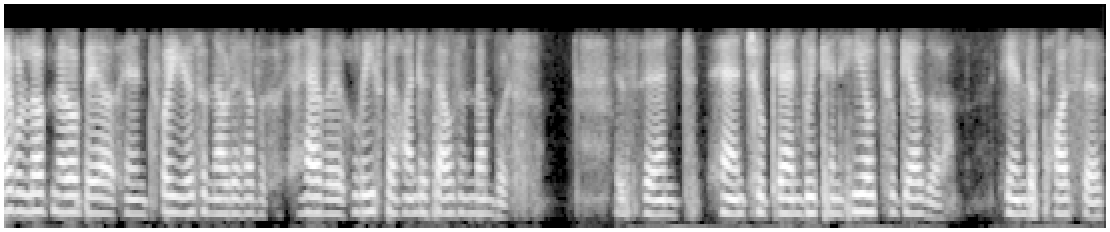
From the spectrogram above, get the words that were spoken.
I would love Mother Bear in three years from now to have have at least a hundred thousand members, and and to can we can heal together in the process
